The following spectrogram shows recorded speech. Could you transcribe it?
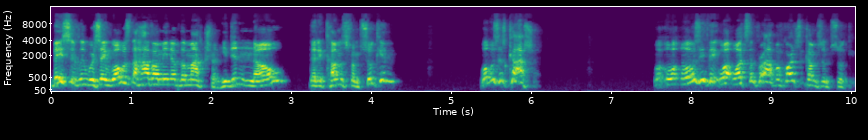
Basically, we're saying what was the havamin of the maksha? He didn't know that it comes from psukim. What was his kasha? What, what, what was he think? What, what's the problem? Of course, it comes from psukim.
